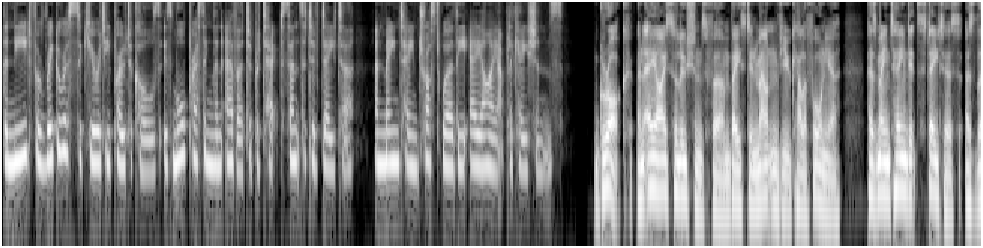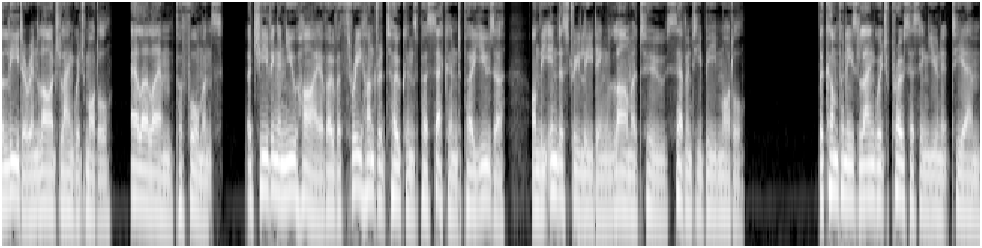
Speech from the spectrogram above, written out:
the need for rigorous security protocols is more pressing than ever to protect sensitive data and maintain trustworthy AI applications. Groq, an AI solutions firm based in Mountain View, California, has maintained its status as the leader in large language model LLM performance, achieving a new high of over 300 tokens per second per user on the industry-leading Llama 2 70B model. The company's language processing unit TM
